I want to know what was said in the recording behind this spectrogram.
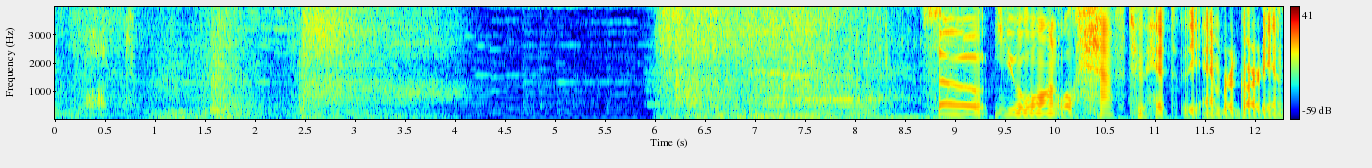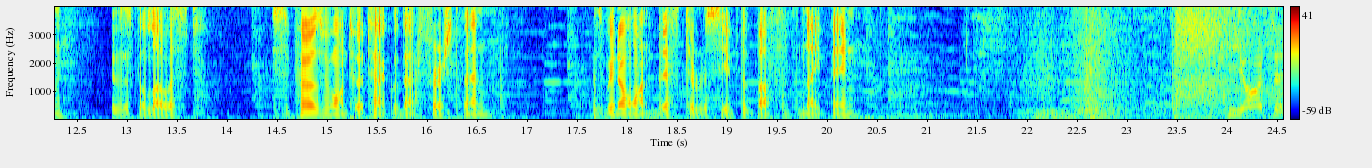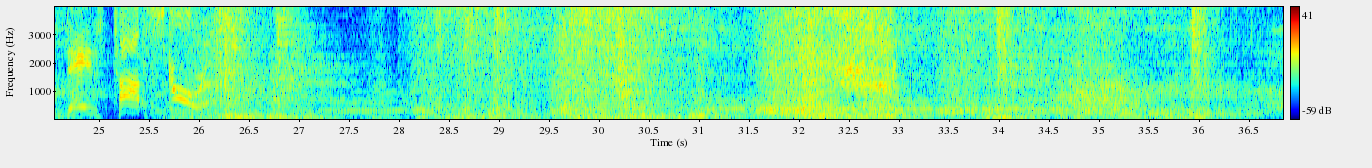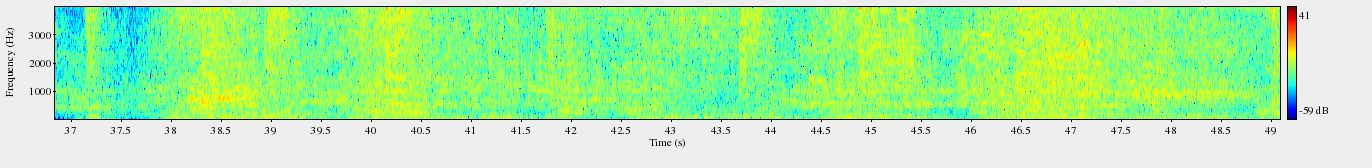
So Yulon will have to hit the Amber Guardian because it's the lowest. Suppose we want to attack with that first then. Because we don't want this to receive the buff of Nightbane. You're today's top scorer.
